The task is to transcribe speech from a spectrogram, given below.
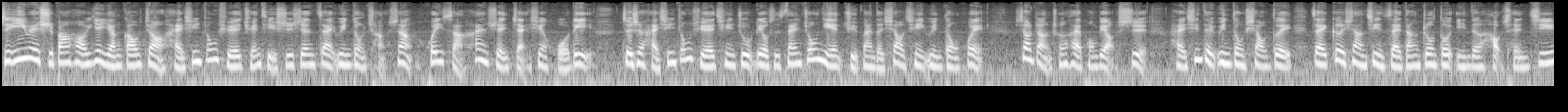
十一月十八号，艳阳高照，海星中学全体师生在运动场上挥洒汗水，展现活力。这是海星中学庆祝六十三周年举办的校庆运动会。校长陈海鹏表示，海星的运动校队在各项竞赛当中都赢得好成绩，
